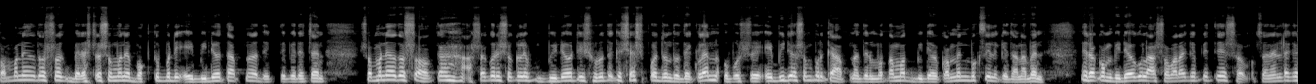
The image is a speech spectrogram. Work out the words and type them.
সম্মানীয় দর্শক, ব্যারিস্টার সুমনের বক্তব্যটি এই ভিডিওতে আপনারা দেখতে পেরেছেন। সম্মানীয় দর্শক, আশা করি সকলে ভিডিওটি শুরু থেকে শেষ পর্যন্ত দেখলেন। অবশ্যই এই ভিডিও সম্পর্কে আপনাদের মতামত ভিডিওর কমেন্ট বক্সে লিখে জানাবেন। এরকম ভিডিওগুলো সবার আগে পেতে চ্যানেলটাকে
